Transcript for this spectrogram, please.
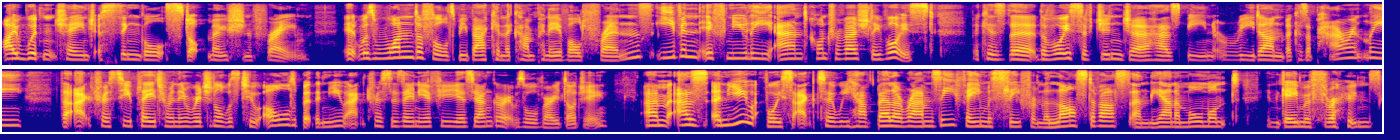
I wouldn't change a single stop motion frame. It was wonderful to be back in the company of old friends, even if newly and controversially voiced because the the voice of Ginger has been redone because apparently the actress who played her in the original was too old, but the new actress is only a few years younger. It was all very dodgy. Um, as a new voice actor, we have Bella Ramsey, famously from The Last of Us and Lyanna Mormont in Game of Thrones,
